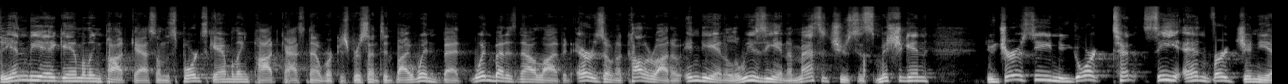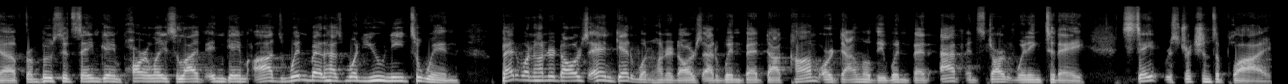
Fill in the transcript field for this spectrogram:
The NBA Gambling Podcast on the Sports Gambling Podcast Network is presented by WynnBET. WynnBET is now live in Arizona, Colorado, Indiana, Louisiana, Massachusetts, Michigan, New Jersey, New York, Tennessee, and Virginia. From boosted same game parlays to live in game odds, WynnBET has what you need to win. Bet $100 and get $100 at wynnbet.com or download the WynnBET app and start winning today. State restrictions apply.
